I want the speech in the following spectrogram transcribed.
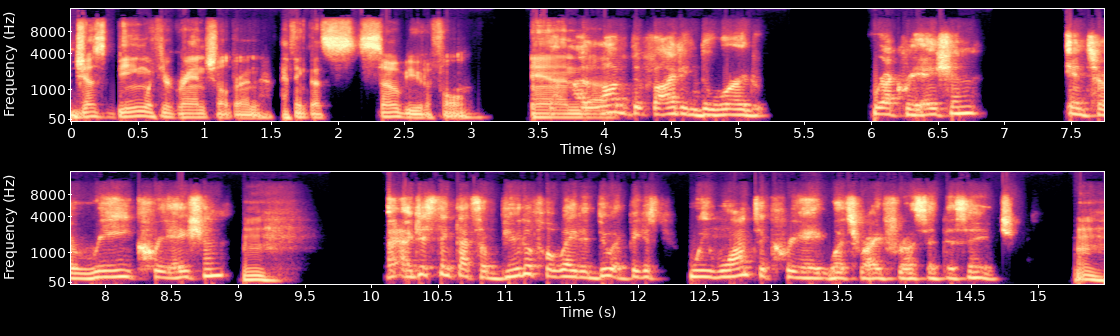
just being with your grandchildren. I think that's so beautiful. And I uh, love dividing the word recreation into recreation. mm, I I just think that's a beautiful way to do it because we want to create what's right for us at this age. mm.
